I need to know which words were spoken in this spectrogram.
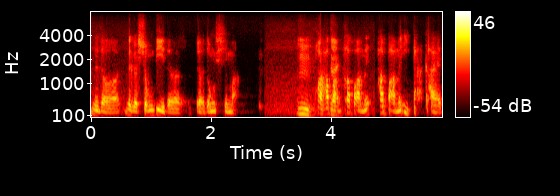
那个那个兄弟的的东西嘛，嗯，后来他把他把门他把门一打开，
